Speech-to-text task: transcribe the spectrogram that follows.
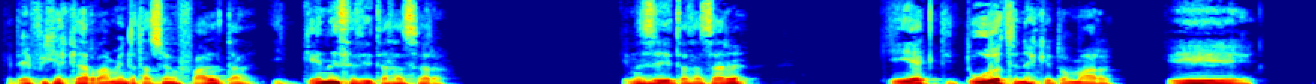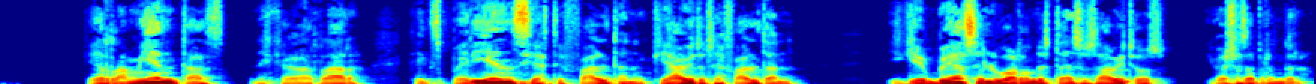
Que te fijes qué herramientas estás en falta y qué necesitas hacer. ¿Qué necesitas hacer? ¿Qué actitudes tenés que tomar? ¿Qué, qué herramientas tenés que agarrar? ¿Qué experiencias te faltan? ¿Qué hábitos te faltan? y que veas el lugar donde están esos hábitos y vayas a aprender.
